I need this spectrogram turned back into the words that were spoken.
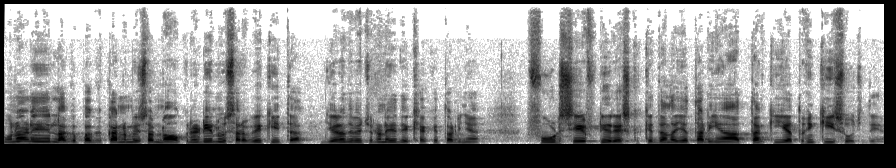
ਉਹਨਾਂ ਨੇ ਲਗਭਗ 9109 ਕੈਨੇਡੀਅਨ ਨੂੰ ਸਰਵੇ ਕੀਤਾ, ਜਿਹਨਾਂ ਦੇ ਵਿੱਚ ਉਹਨਾਂ ਨੇ ਇਹ ਦੇਖਿਆ ਕਿ ਤੁਹਾਡੀਆਂ ਫੂਡ ਸੇਫਟੀ ਰਿਸਕ ਕਿਦਾਂ ਦਾ ਜਾਂ ਤੁਹਾਡੀਆਂ ਆਦਤਾਂ ਕੀ ਆ, ਤੁਸੀਂ ਕੀ ਸੋਚਦੇ ਆ?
